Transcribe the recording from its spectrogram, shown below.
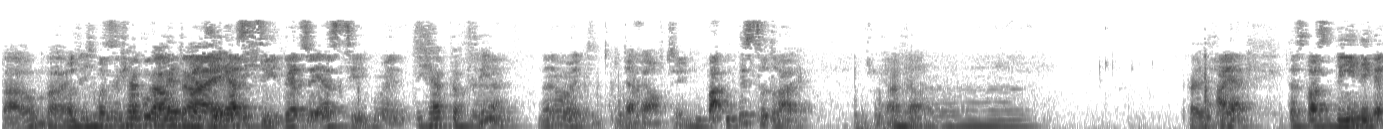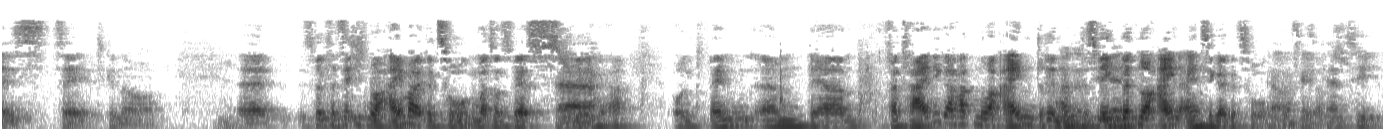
Warum? Weil Und ich muss ich mal habe gucken, wer, zuerst zieht. Wer zuerst zieht. Moment. Ich habe doch Ja. vier. Nein, Moment. Ich darf ja auch ziehen. Bis zu drei. Ich- Ah ja, das was weniger ist, zählt, genau. Äh, es wird tatsächlich nur einmal gezogen, weil sonst wäre es Ja. schwieriger. Und wenn ähm, der Verteidiger hat nur einen drin, Also deswegen wird nur ein einziger gezogen. Ja, okay, dann zieh.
